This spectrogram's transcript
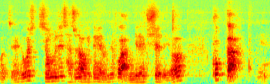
번째 이것이 시험 문제 자주 나오기 때문에 여러분들 꼭 암기를 해주셔야 돼요 국가 예.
